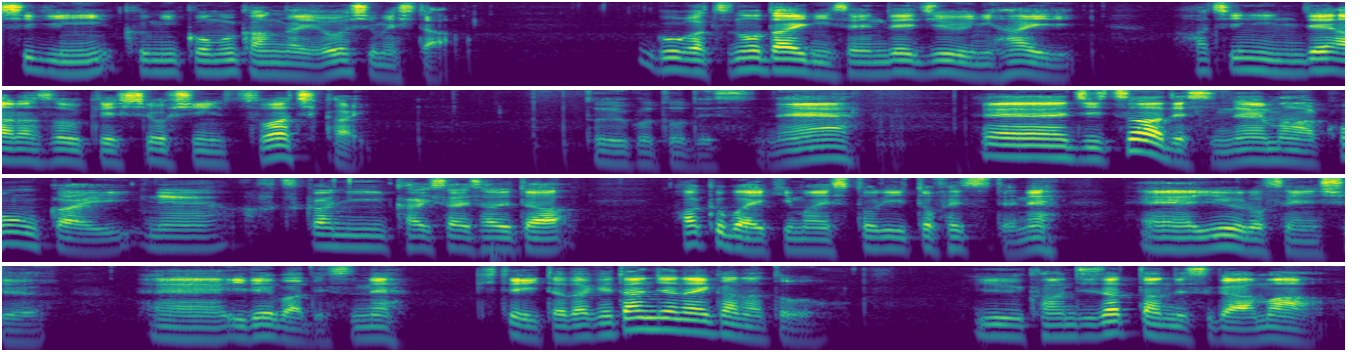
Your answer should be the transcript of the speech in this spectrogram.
市議に組み込む考えを示した5月の第2戦で10位に入り8人で争う決勝進出は近いということですね。えー、実はですねまあ今回ね2日に開催された白馬駅前ストリートフェスでね、えー、ユーロ選手、えー、いればですね来ていただけたんじゃないかなという感じだったんですがまあ、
